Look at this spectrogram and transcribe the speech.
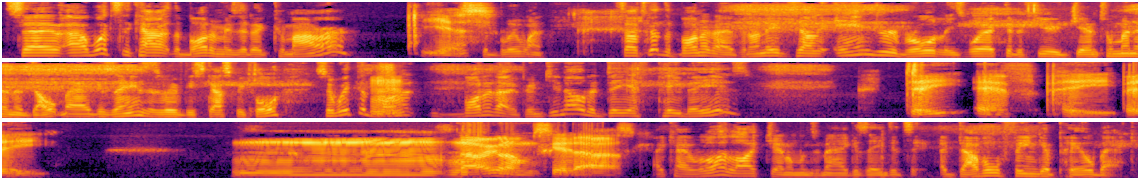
So, uh, what's the car at the bottom? Is it a Camaro? Yes. The blue one. So it's got the bonnet open. I need to tell you, Andrew Broadley's worked at a few gentlemen and adult magazines, as we've discussed before. So with the bonnet bonnet open, do you know what a DFPB is? DFPB. Mm, no, I'm scared to ask. Okay, well, I like gentlemen's magazines. It's a double finger peelback.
